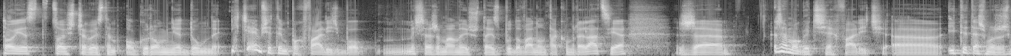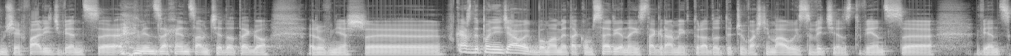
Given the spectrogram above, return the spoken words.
To jest coś, czego jestem ogromnie dumny. I chciałem się tym pochwalić, bo myślę, że mamy już tutaj zbudowaną taką relację, że że mogę Ci się chwalić. E, I Ty też możesz mi się chwalić, więc, e, więc zachęcam Cię do tego również e, w każdy poniedziałek, bo mamy taką serię na Instagramie, która dotyczy właśnie małych zwycięstw, więc, więc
